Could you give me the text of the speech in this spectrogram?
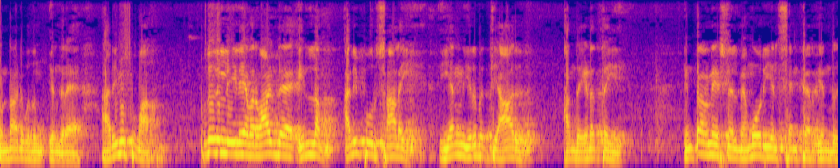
கொண்டாடுவதும் என்கிற அறிவிப்புமாகும். புதுதில்லியிலே அவர் வாழ்ந்த இல்லம் அலிப்பூர் சாலை எண் இருபத்தி ஆறு அந்த இடத்தை இன்டர்நேஷனல் மெமோரியல் சென்டர் என்று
